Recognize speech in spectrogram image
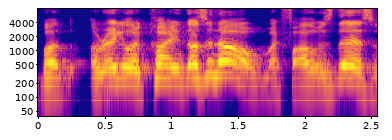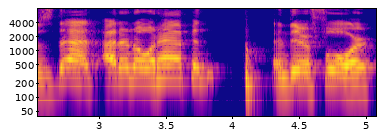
But a regular Kayin doesn't know. My father was this, was that. I don't know what happened. And therefore,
